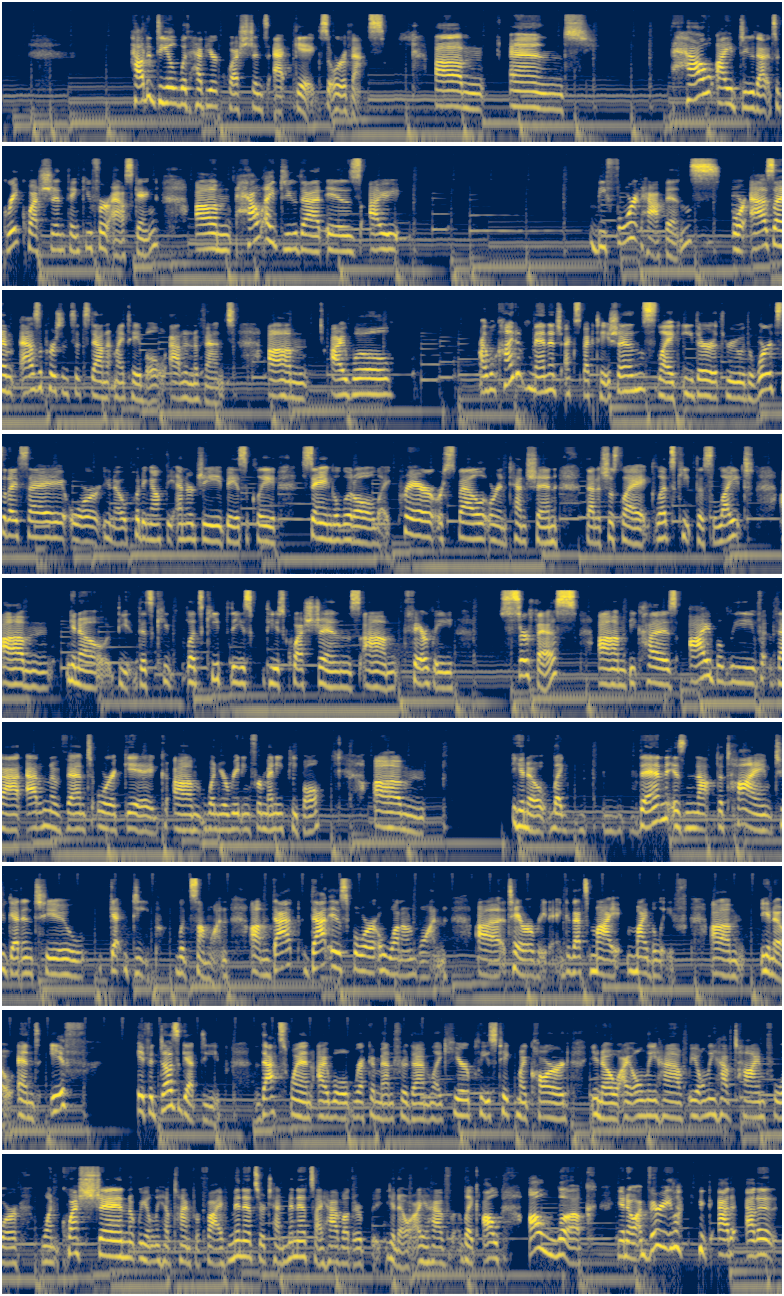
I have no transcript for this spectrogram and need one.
how to deal with heavier questions at gigs or events. Um, and how I do that, it's a great question. Thank you for asking. Um, how I do that is I, before it happens, or as I'm, as a person sits down at my table at an event, um, I will I will kind of manage expectations, like either through the words that I say or, you know, putting out the energy, basically saying a little like prayer or spell or intention that it's just like, let's keep this light. Um, you know, the, this keep, let's keep these, these questions um, fairly surface um, because I believe that at an event or a gig, um, when you're reading for many people, um, you know, like then is not the time to get into get deep with someone. Um, that that is for a one-on-one uh, tarot reading. That's my my belief. Um, you know, and if if it does get deep, that's when I will recommend for them, like, here, please take my card. You know, I only have, we only have time for one question. We only have time for five minutes or 10 minutes. I have other, you know, I have like, I'll, I'll look, you know, I'm very like at, at a,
